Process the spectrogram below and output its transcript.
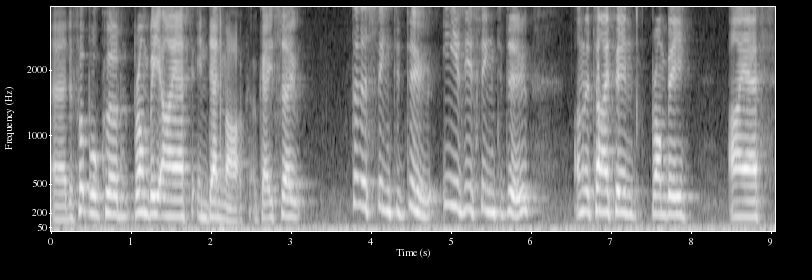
uh, the football club Brøndby IF in Denmark. Okay, so first thing to do, easiest thing to do, I'm going to type in Brøndby IF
